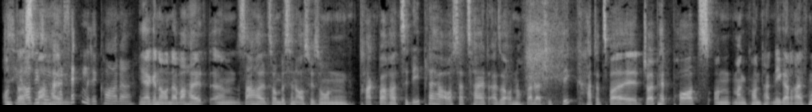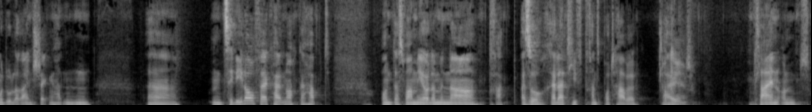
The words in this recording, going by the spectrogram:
und Sieht das aus wie war so ein halt. Kassettenrekorder. Ja, genau. Und da war halt, ähm, das sah halt so ein bisschen aus wie so ein tragbarer CD-Player aus der Zeit, also auch noch relativ dick, hatte zwei Joypad-Ports und man konnte halt Mega Drive-Module reinstecken, hat ein, äh, ein CD-Laufwerk halt noch gehabt. Und das war mehr oder minder trag also relativ transportabel. Halt klein und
